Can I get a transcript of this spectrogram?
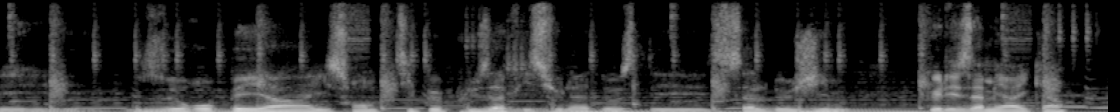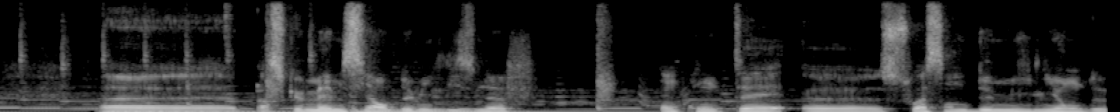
les Européens, ils sont un petit peu plus aficionados des salles de gym que les Américains. Euh, parce que même si en 2019, on comptait euh, 62 millions de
